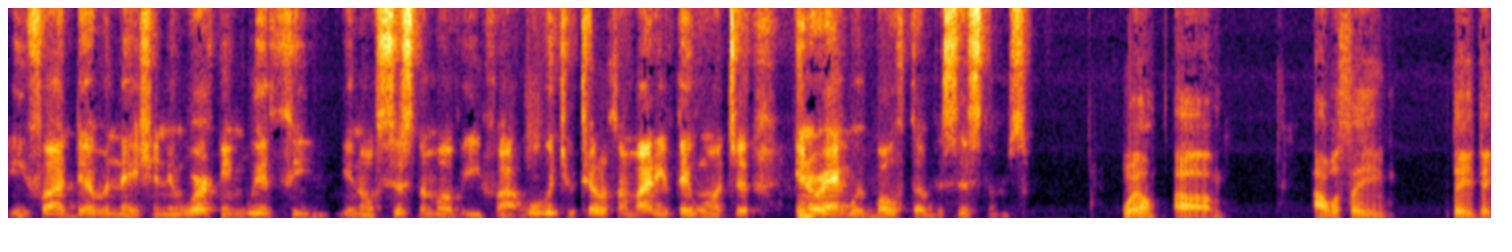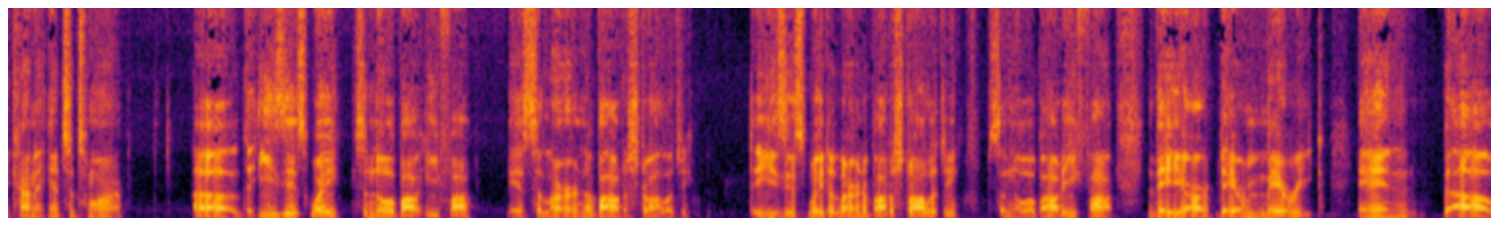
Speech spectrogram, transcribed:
Ifa divination and working with the you know system of Ifa? What would you tell somebody if they want to interact with both of the systems? Well, um, I would say they they kind of intertwine. Uh, the easiest way to know about Ifa is to learn about astrology. The easiest way to learn about astrology is to know about Ifa. They are they are married, and uh,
